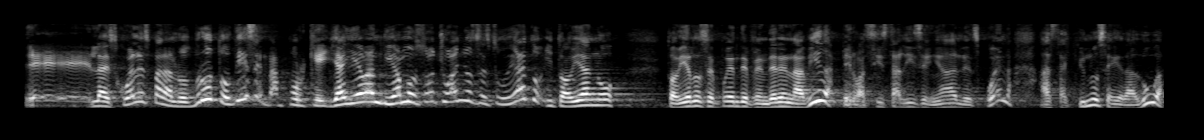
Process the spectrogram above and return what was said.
eh, la escuela es para los brutos, dicen, porque ya llevan, digamos, ocho años estudiando y todavía no, todavía no se pueden defender en la vida, pero así está diseñada la escuela, hasta que uno se gradúa,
